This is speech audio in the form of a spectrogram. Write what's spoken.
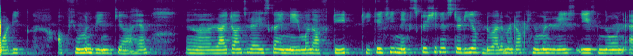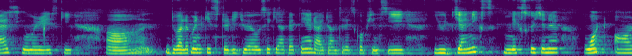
बॉडी ऑफ़ ह्यूमन बींग क्या है? राइट uh, आंसर है इसका इनेमल ऑफ़ टीथ ठीक है जी? नेक्स्ट क्वेश्चन है study of development of human race is known as human race की. डेवलपमेंट की स्टडी जो है उसे क्या कहते हैं? राइट आंसर है इसका option C eugenics next question है what are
